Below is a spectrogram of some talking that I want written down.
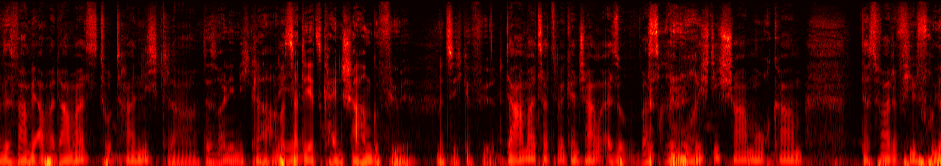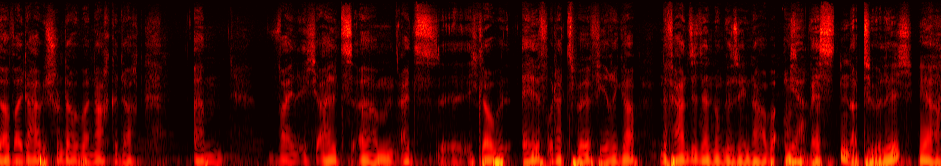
Und das war mir aber damals total nicht klar. Das war dir nicht klar. Aber Nee. es hatte jetzt kein Schamgefühl mit sich geführt. Damals hat es mir keinen Charme, also was wo richtig Charme hochkam, das war viel früher, weil da habe ich schon darüber nachgedacht. Ähm, weil ich als, ähm, als äh, ich glaube, elf- oder zwölfjähriger eine Fernsehsendung gesehen habe, aus Ja. dem Westen natürlich. Ja.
